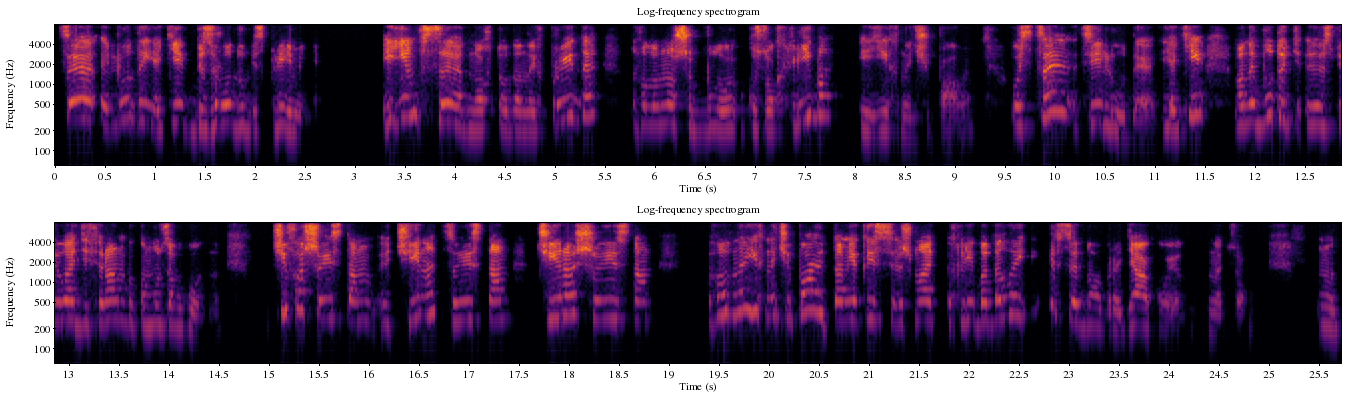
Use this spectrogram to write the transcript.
Це люди, які без роду, без племені. І їм все одно, хто до них прийде, головне, щоб було кусок хліба, і їх не чіпали. Ось це ці люди, які вони будуть е, співати діфірамби кому завгодно. Чи фашистам, чи нацистам, чи рашистам. Головне, їх не чіпають, там якийсь шмат хліба дали, і все добре, дякую на цьому. От.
